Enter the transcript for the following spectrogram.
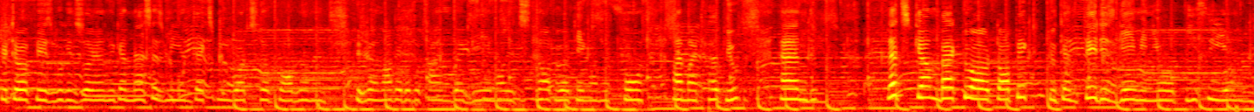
Twitter, Facebook, Instagram. You can message me and text me what's the problem and if you are not able to find the game or it's not working on your phone, I might help you. And let's come back to our topic. You can play this game in your PC and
